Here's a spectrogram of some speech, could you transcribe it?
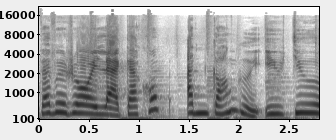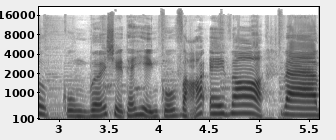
Và vừa rồi là ca khúc Anh có người yêu chưa cùng với sự thể hiện của Võ Evo. Và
